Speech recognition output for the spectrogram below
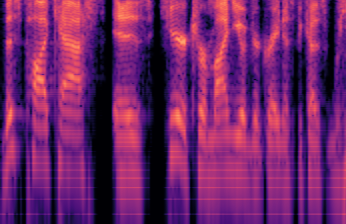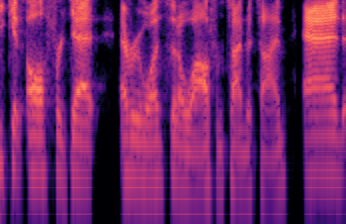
this podcast is here to remind you of your greatness because we can all forget every once in a while from time to time. And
